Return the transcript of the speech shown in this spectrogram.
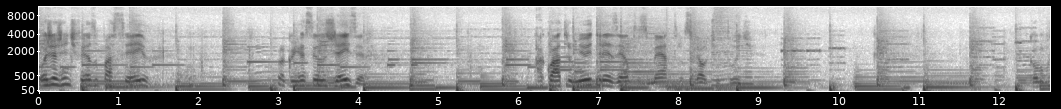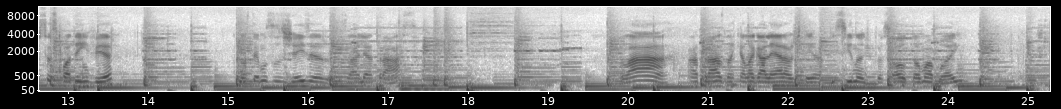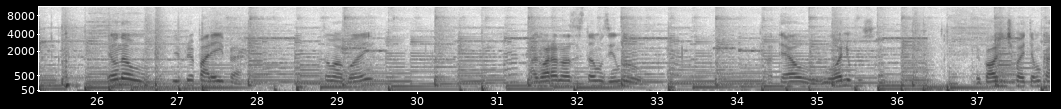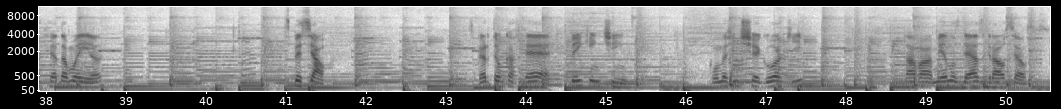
Hoje a gente fez o passeio para conhecer os geyser a 4.300 metros de altitude. Como vocês podem ver, nós temos os geysers ali atrás. Lá atrás naquela galera onde tem a piscina onde o pessoal toma banho. Eu não me preparei para tomar banho. Agora nós estamos indo até o, o ônibus, no qual a gente vai ter um café da manhã especial. Espero ter um café bem quentinho. Quando a gente chegou aqui, tava menos 10 graus Celsius.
